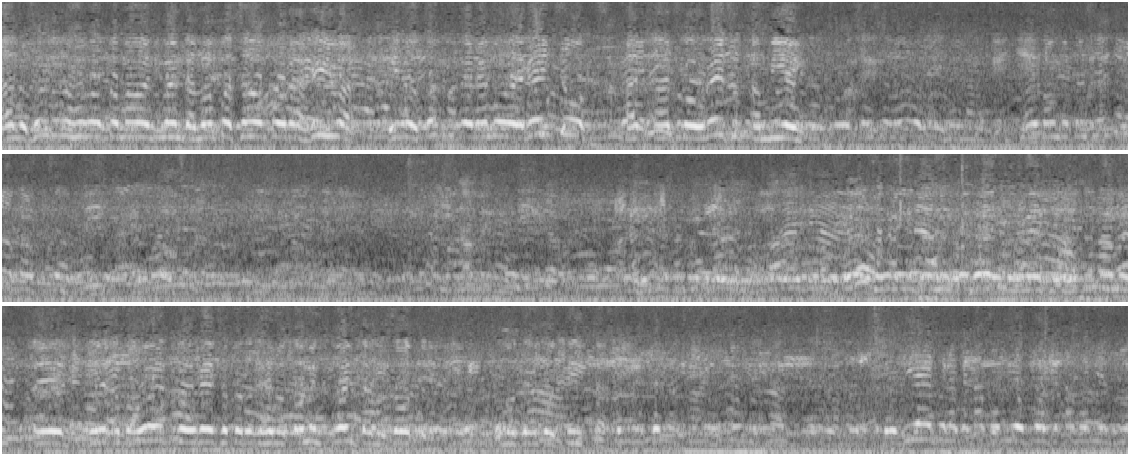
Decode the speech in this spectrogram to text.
a nosotros nos hemos tomado en cuenta, nos han pasado por arriba y nosotros tenemos derecho al, progreso también. Eh, a favor del progreso, pero que se nos tome en cuenta nosotros, como transportistas. Que bien con lo que estamos viendo, porque estamos viendo.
